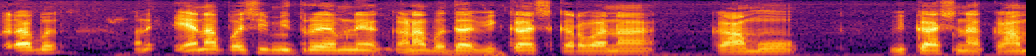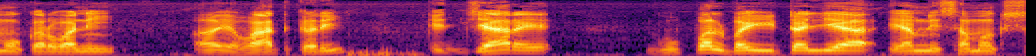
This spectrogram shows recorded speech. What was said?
બરાબર? અને એના પછી મિત્રો એમને ઘણા બધા વિકાસ કરવાના કામો, વિકાસના કામો કરવાની વાત કરી કે જ્યારે ગોપાલભાઈ ઇટાલિયા એમની સમક્ષ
